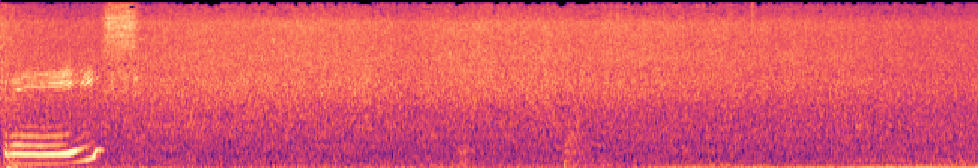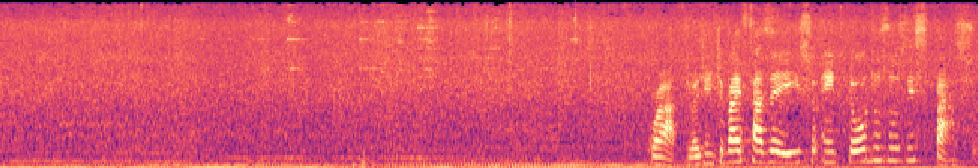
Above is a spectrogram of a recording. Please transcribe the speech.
Três. Quatro. A gente vai fazer isso em todos os espaços.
